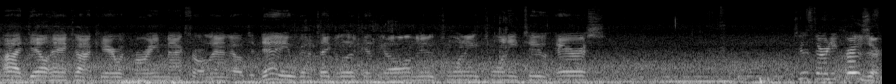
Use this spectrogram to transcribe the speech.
Hi, Dale Hancock here with MarineMax Orlando. Today we're going to take a look at the all-new 2022 Harris 230 Cruiser.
